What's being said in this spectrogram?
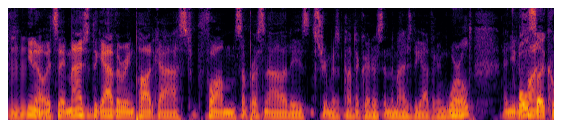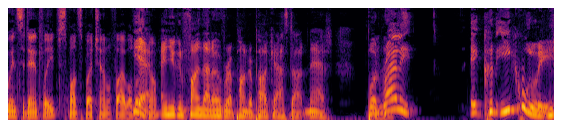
Mm-hmm. You know, it's a Magic the Gathering podcast from some personalities, streamers, and content creators in the Magic the Gathering world, and you can Also, find, coincidentally, sponsored by ChannelFireball.com. yeah, and you can find that over at ponderpodcast.net. But Mm-hmm. Riley, it could equally.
